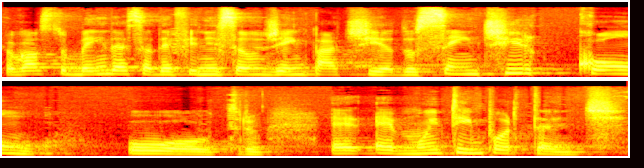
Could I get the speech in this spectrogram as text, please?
Eu gosto bem dessa definição de empatia, do sentir com o outro. É, é, muito importante.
